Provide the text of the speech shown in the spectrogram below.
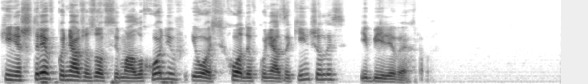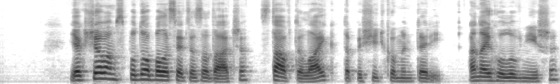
Кінь H3, в коня вже зовсім мало ходів. І ось ходи в коня закінчились, і білі виграли. Якщо вам сподобалася ця задача, ставте лайк та пишіть коментарі. А найголовніше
